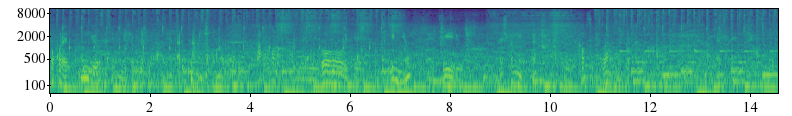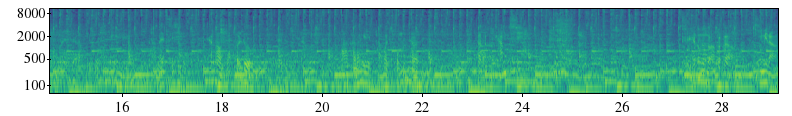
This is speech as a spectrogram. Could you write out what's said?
초콜릿 콩류 사실 이렇게 따뜻한 팝콘. 그리고 식감류고요 컵스프가 전에 쓰시 차가운 콜드 아 가성비 정말 조금 잘 왔습니다 가다가 참치. 해동 정도 완벽해요? 김이랑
